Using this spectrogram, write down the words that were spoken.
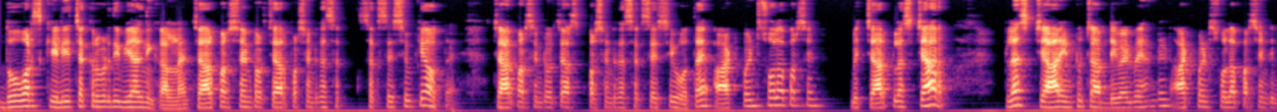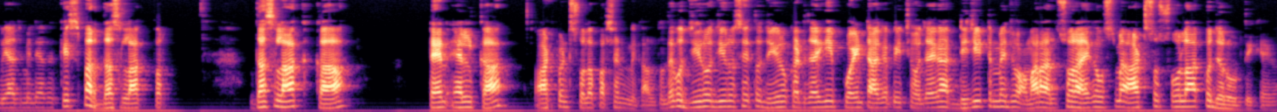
दो वर्ष के लिए चक्रवृद्धि ब्याज निकालना है। चार परसेंट और चार परसेंट का सक्सेसिव क्या होता है? चार परसेंट और चार परसेंट का सक्सेसिव होता है आठ पॉइंट सोलह परसेंट। भाई चार प्लस चार प्लस चार इंटू चार डिवाइड बाई हंड्रेड आठ पॉइंट सोलह परसेंट ब्याज मिलेगा। किस पर? दस लाख पर। दस लाख का, टेन एल का आठ पॉइंट सोलह परसेंट निकाल तो देखो ज़ीरो ज़ीरो से तो ज़ीरो कट जाएगी पॉइंट आगे पीछे हो जाएगा। डिजिट में जो हमारा आंसर आएगा, उसमें आठ सौ सोलह आपको ज़रूर दिखेगा।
